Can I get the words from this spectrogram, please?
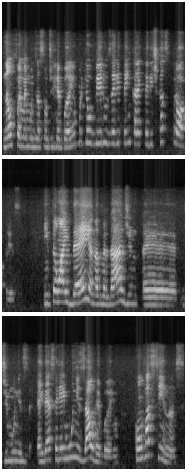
não foi uma imunização de rebanho, porque o vírus ele tem características próprias. Então, a ideia, na verdade, é de imunizar, a ideia seria imunizar o rebanho com vacinas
